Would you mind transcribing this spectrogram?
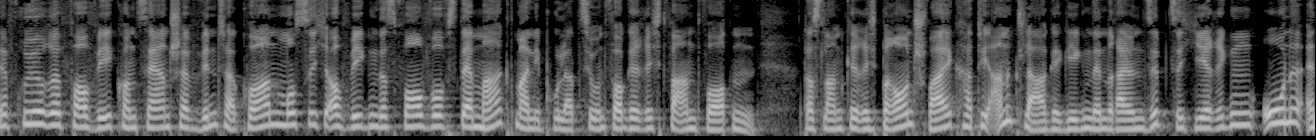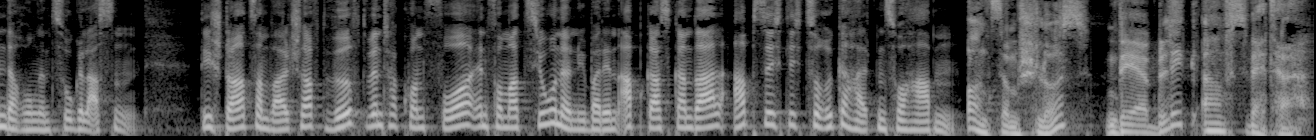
Der frühere VW-Konzernchef Winterkorn muss sich auch wegen des Vorwurfs der Marktmanipulation vor Gericht verantworten. Das Landgericht Braunschweig hat die Anklage gegen den 73-Jährigen ohne Änderungen zugelassen. Die Staatsanwaltschaft wirft Winterkorn vor, Informationen über den Abgasskandal absichtlich zurückgehalten zu haben. Und zum Schluss der Blick aufs Wetter.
